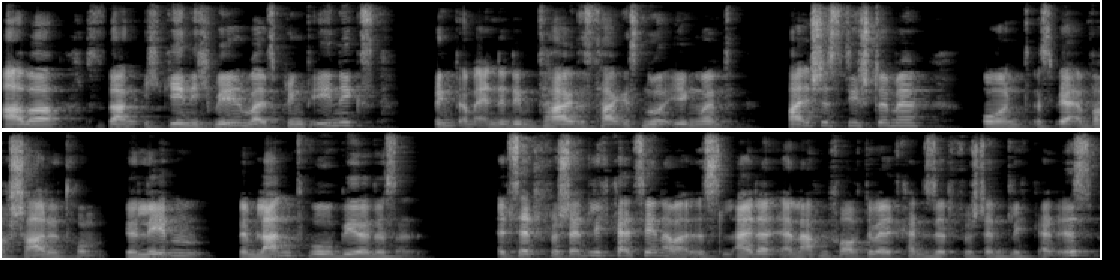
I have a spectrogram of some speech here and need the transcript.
Aber zu sagen, ich gehe nicht wählen, weil es bringt eh nichts, bringt am Ende des Tages nur irgendwann falsches die Stimme und es wäre einfach schade drum. Wir leben in einem Land, wo wir das als Selbstverständlichkeit sehen, aber es leider nach wie vor auf der Welt keine Selbstverständlichkeit ist.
